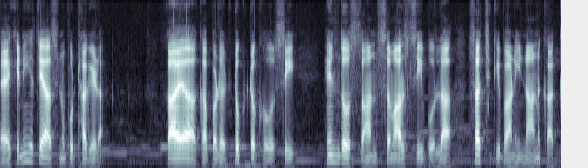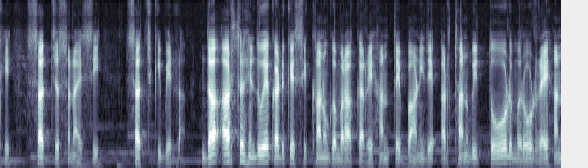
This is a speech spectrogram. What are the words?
ਹੈ ਕਿ ਨਹੀਂ ਇਤਿਹਾਸ ਨੂੰ ਪੁੱਠਾ ਗੇੜਾ? ਕਾਇਆ ਕਪੜ ਟੁਕ ਟੁਕ ਹੋਸੀ ਹਿੰਦੁਸਤਾਨ ਸਮਾਲਸੀ ਬੋਲਾ, ਸੱਚ ਕੀ ਬਾਣੀ ਨਾਨਕ ਆਖੇ, ਸੱਚ ਸੁਨਾਇਸੀ ਸੱਚ ਕੀ ਬੇਲਾ। ਦਾ ਅਰਥ ਹਿੰਦੂ ਇਹ ਕੱਢ ਕੇ ਸਿੱਖਾਂ ਨੂੰ ਗਮਰਾਹ ਕਰ ਰਹੇ ਹਨ ਤੇ ਬਾਣੀ ਦੇ ਅਰਥਾਂ ਨੂੰ ਵੀ ਤੋੜ ਮਰੋੜ ਰਹੇ ਹਨ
